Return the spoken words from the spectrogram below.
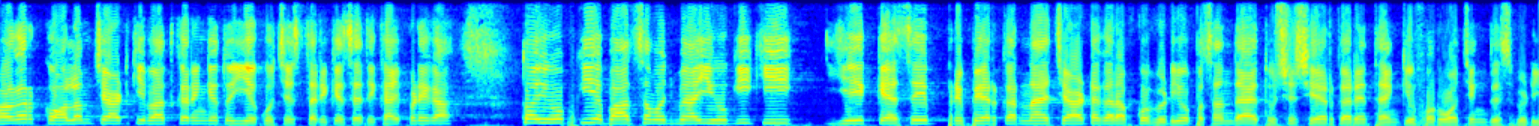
और अगर कॉलम चार्ट की बात करेंगे तो ये कुछ इस तरीके से दिखाई पड़ेगा। तो आई होप कि ये बात समझ में आई होगी कि ये कैसे प्रिपेयर करना है चार्ट अगर आपको वीडियो पसंद आए तो उसे शेयर करें। Thank you for watching this video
